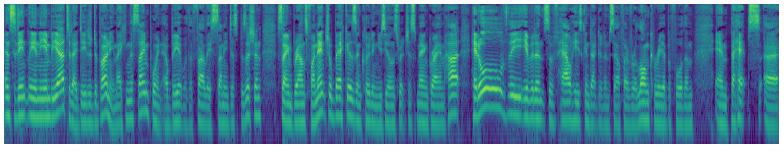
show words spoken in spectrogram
incidentally, in the NBR today, Dita DeBoni making the same point, albeit with a far less sunny disposition, saying Brown's financial backers, including New Zealand's richest man, Graeme Hart, had all of the evidence of how he's conducted himself over a long career before them and perhaps uh,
